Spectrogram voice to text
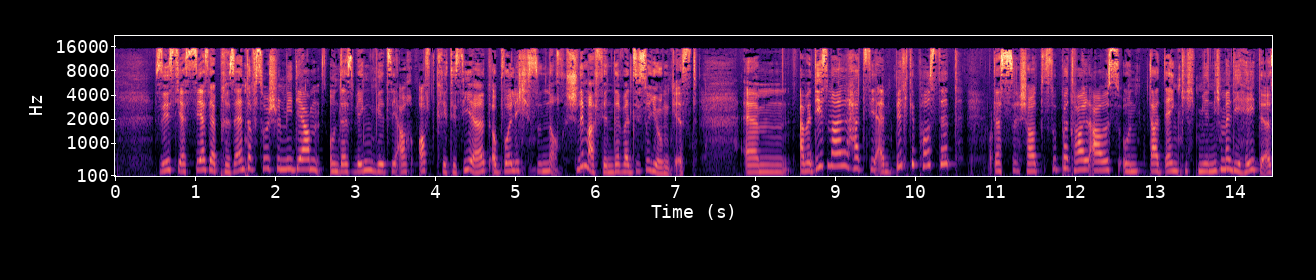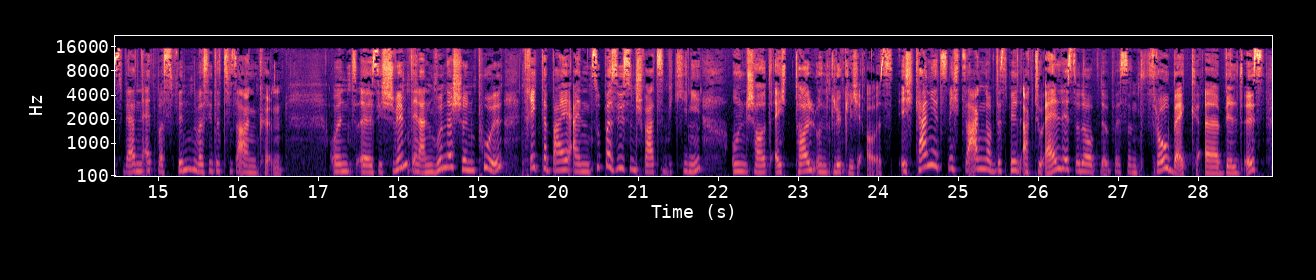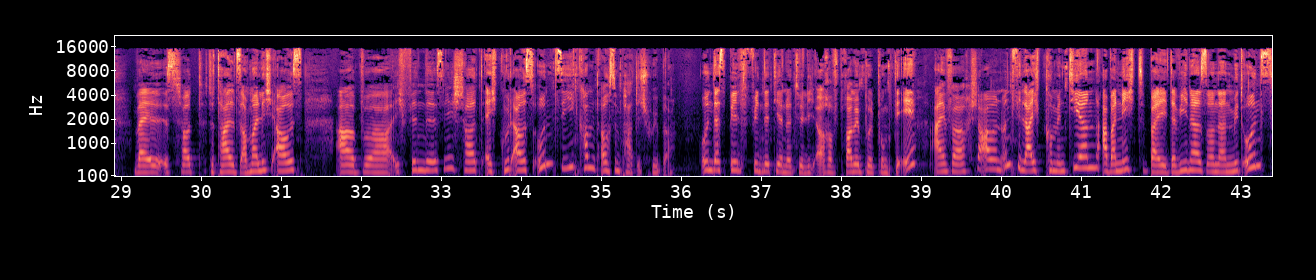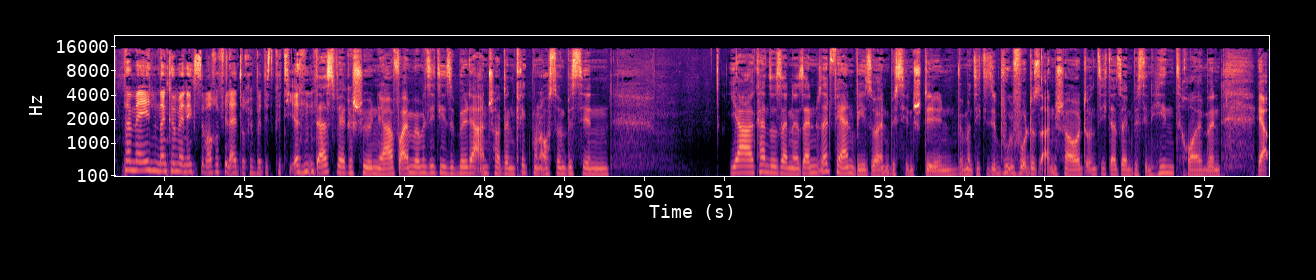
Sie ist ja sehr, sehr präsent auf Social Media und deswegen wird sie auch oft kritisiert, obwohl ich es noch schlimmer finde, weil sie so jung ist. Ähm, aber diesmal hat sie ein Bild gepostet, das schaut super toll aus und da denke ich mir, nicht mal die Haters werden etwas finden, was sie dazu sagen können und äh, sie schwimmt in einem wunderschönen Pool, trägt dabei einen super süßen schwarzen Bikini und schaut echt toll und glücklich aus. Ich kann jetzt nicht sagen, ob das Bild aktuell ist oder ob, ob es ein Throwback-Bild äh, ist, weil es schaut total sommerlich aus, aber ich finde, sie schaut echt gut aus und sie kommt auch sympathisch rüber. Und das Bild findet ihr natürlich auch auf promipool.de. Einfach schauen und vielleicht kommentieren, aber nicht bei Davina, sondern mit uns per Mail und dann können wir nächste Woche vielleicht darüber diskutieren. Das wäre schön, ja. Vor allem, wenn man sich diese Bilder anschaut, dann kriegt man auch so ein bisschen ja, kann so seine, sein, sein Fernweh so ein bisschen stillen, wenn man sich diese Poolfotos anschaut und sich da so ein bisschen hinträumen. Ja,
